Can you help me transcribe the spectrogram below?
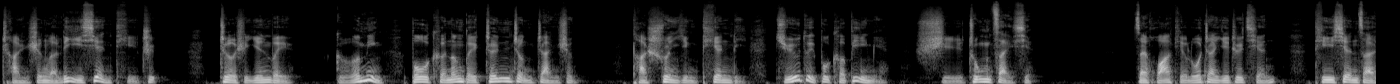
产生了立宪体制。这是因为革命不可能被真正战胜，它顺应天理，绝对不可避免，始终在线。在滑铁卢战役之前，体现在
